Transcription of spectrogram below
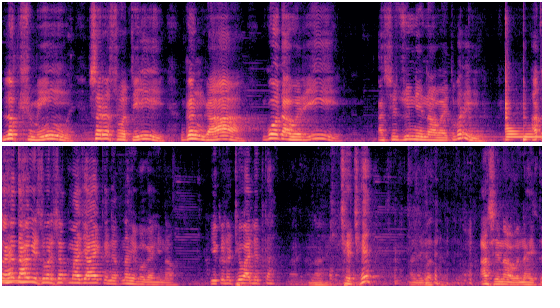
लक्ष्मी सरस्वती गंगा गोदावरी असे जुने नाव आहेत बरं. आता ह्या दहावीस वर्षात माझ्या ऐकण्यात नाही बघा ही नाव. इकडे ठेवालेत का? नाही. छे छे. अजिबात नाही. असे नाव नाहीत.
